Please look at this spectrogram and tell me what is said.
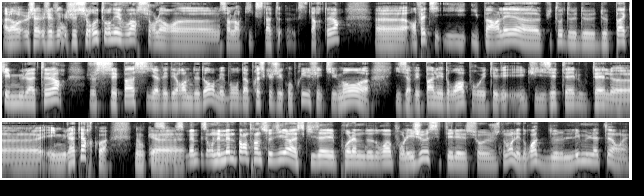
Alors, je suis retourné voir sur leur euh, sur leur Kickstarter. Euh, en fait, ils ils parlaient euh, plutôt de, de, de pack émulateur. Je sais pas s'il y avait des ROM dedans, mais bon, d'après ce que j'ai compris, effectivement, euh, ils n'avaient pas les droits pour utiliser tel ou tel euh, émulateur, quoi. Donc, euh, même- on n'est même pas en train de se dire est-ce qu'ils avaient des problèmes de droit pour les jeux, c'était les- sur justement les droits de l'émulateur, ouais.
